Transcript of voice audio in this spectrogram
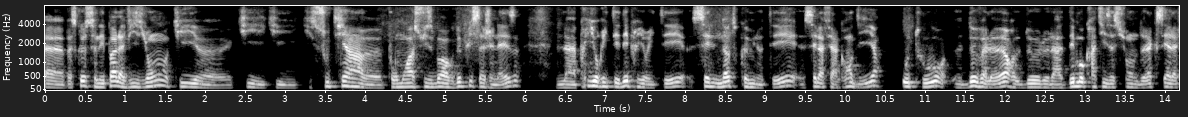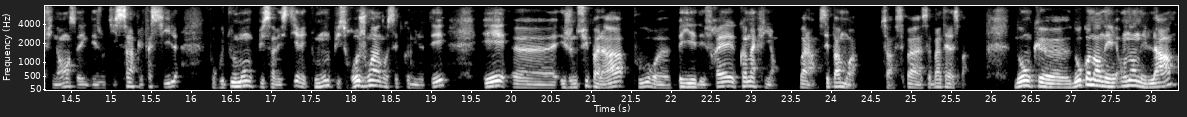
euh, parce que ce n'est pas la vision qui, euh, qui, qui, soutient euh, pour moi Swissborg depuis sa genèse. La priorité des priorités, c'est notre communauté, c'est la faire grandir, autour de valeurs, de la démocratisation de l'accès à la finance avec des outils simples et faciles pour que tout le monde puisse investir et tout le monde puisse rejoindre cette communauté. Et, euh, je ne suis pas là pour euh, payer des frais comme un client. Voilà, c'est pas moi. Ça, c'est pas, ça m'intéresse pas. Donc, euh, donc on en est, on en est là.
